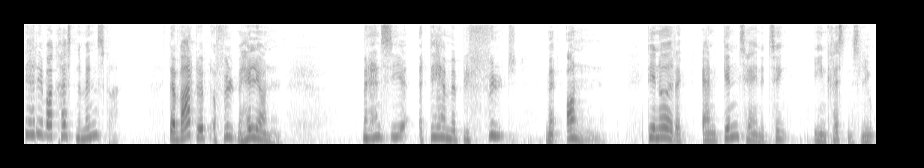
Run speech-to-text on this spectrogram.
Det her, det var kristne mennesker, der var døbt og fyldt med helligånden. Men han siger, at det her med at blive fyldt med ånden, det er noget, der er en gentagende ting i en kristens liv.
